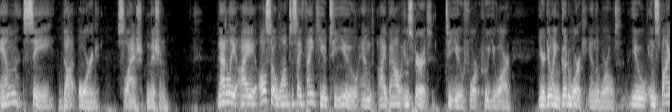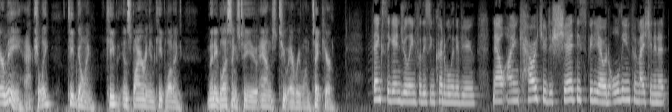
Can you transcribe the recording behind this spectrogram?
mc.org slash mission. Natalie, I also want to say thank you to you, and I bow in spirit to you for who you are. You're doing good work in the world. You inspire me, actually. Keep going. Keep inspiring and keep loving. Many blessings to you and to everyone. Take care. Thanks again, Julian, for this incredible interview. Now, I encourage you to share this video and all the information in it,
